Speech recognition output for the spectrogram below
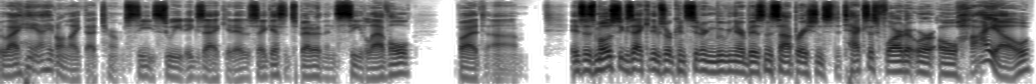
We're like, hey, I don't like that term, C suite executives. I guess it's better than C level. But um, it says most executives are considering moving their business operations to Texas, Florida, or Ohio,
